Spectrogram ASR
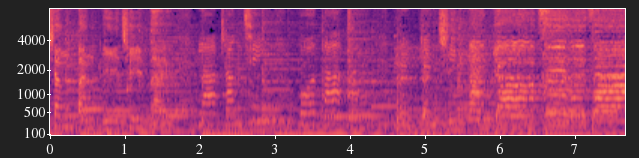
相伴一起来，拉长情，扩大爱，人人情安又自在。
